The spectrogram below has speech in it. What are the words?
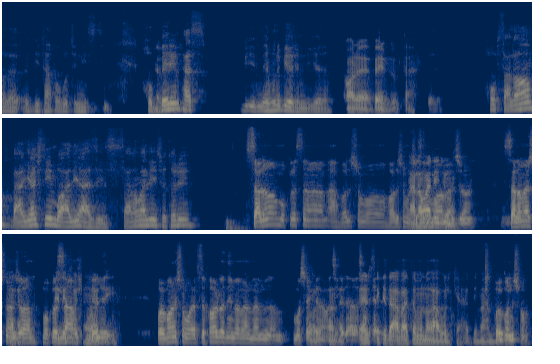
آره بی تفاوتی نیست. خب بریم پس بی... مهمونو بیاریم دیگه. آره بریم زودتر. خب سلام. برگشتیم با علی عزیز. سلام علی چطوری؟ سلام مخلصم. احوال شما حال شما سلام علی جان. سلام اشکان جان. مخلصم. خیلی قربان شما. افتخار دادیم به من. ممنونم. متشکرم از اینکه دعوت مرسی که دعوتمون رو قبول کردی. ممنون. قربان شما.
